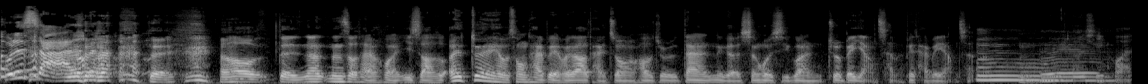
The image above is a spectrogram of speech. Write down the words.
不是伞。对，然后对，那那时候才忽然意识到说，哎、对我从台北回到台中，然后就是，但那个生活习惯就被养成了，被台北养成了。嗯，习惯。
